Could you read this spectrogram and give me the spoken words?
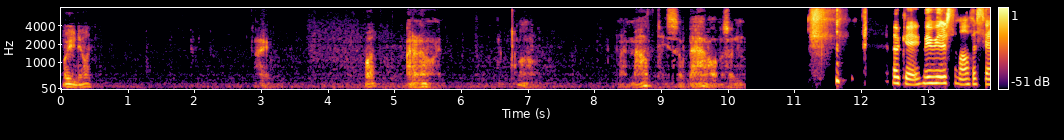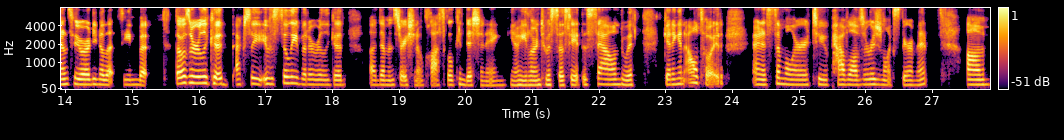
What are you doing? I What? I don't know. I, well, my mouth tastes so bad all of a sudden. Okay, maybe there's some Office fans who already know that scene, but that was a really good, actually, it was silly, but a really good uh, demonstration of classical conditioning. You know, he learned to associate the sound with getting an Altoid, and it's similar to Pavlov's original experiment. Um,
